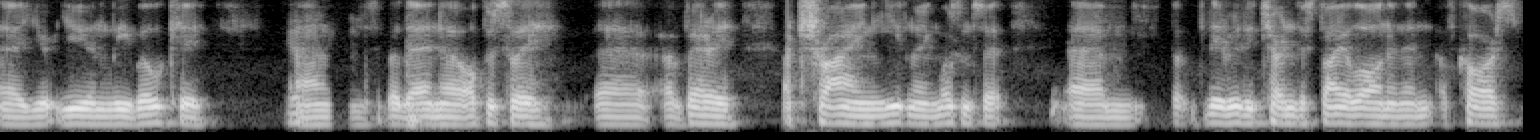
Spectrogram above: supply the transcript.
uh, you, you, and Lee Wilkie. Yeah. And, but then uh, obviously uh, a very a trying evening, wasn't it? Um, but they really turned the style on, and then of course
